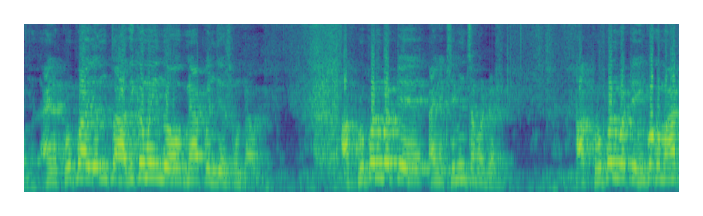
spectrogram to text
ఉన్నది. ఆయన కృప ఎంత అధికమైందో జ్ఞాపకం చేసుకుంటా ఉన్నాడు. ఆ కృపను బట్టే ఆయన క్షమించబడ్డాడు. ఆ కృపను బట్టి ఇంకొక మాట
